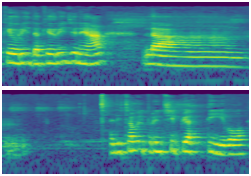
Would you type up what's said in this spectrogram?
che, da che origine ha la, diciamo il principio attivo,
